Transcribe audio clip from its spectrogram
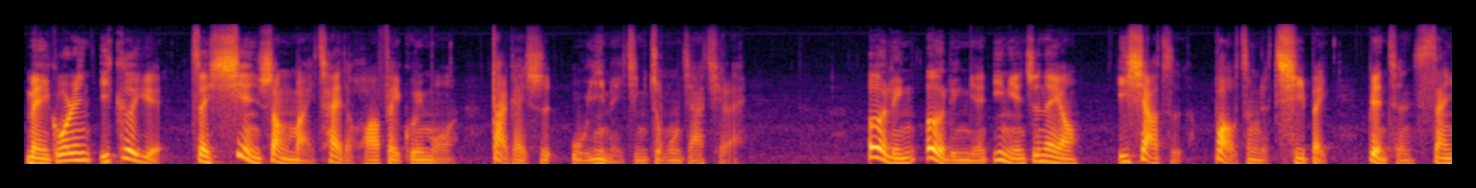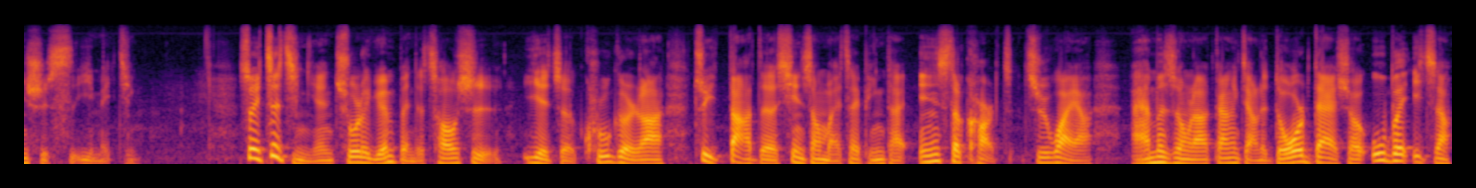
美国人一个月在线上买菜的花费规模大概是五亿美金，总共加起来。二零二零年一年之内哦，一下子。暴增了七倍，变成三十四亿美金。所以这几年，除了原本的超市业者 Kruger 啦，最大的线上买菜平台 Instacart 之外啊，Amazon 啦，刚刚讲的 DoorDash 啊，Uber Eats 啊，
